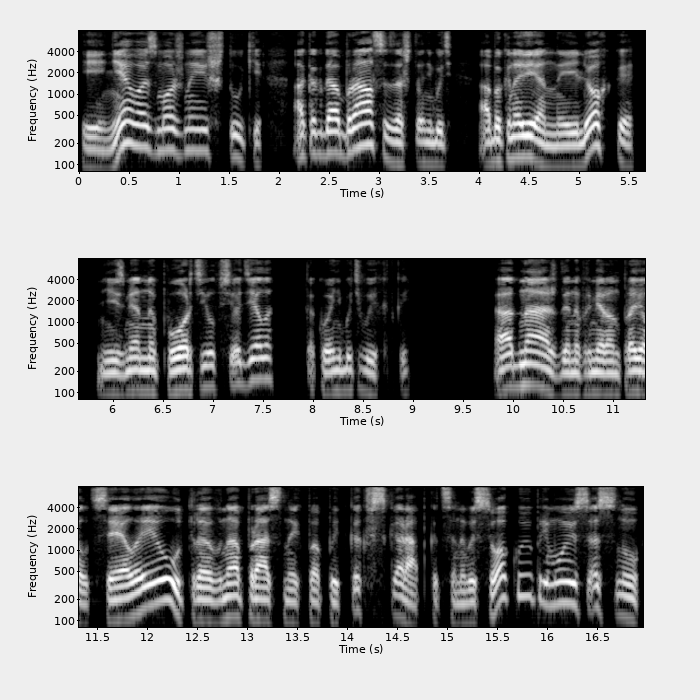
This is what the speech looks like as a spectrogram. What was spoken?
и невозможные штуки, а когда брался за что-нибудь обыкновенное и легкое, неизменно портил все дело какой-нибудь выходкой. Однажды, например, он провел целое утро в напрасных попытках вскарабкаться на высокую прямую сосну,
